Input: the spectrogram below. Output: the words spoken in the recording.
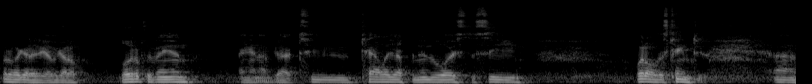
what do I gotta do? I've gotta load up the van and I've got to tally up an invoice to see what all this came to. Uh,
